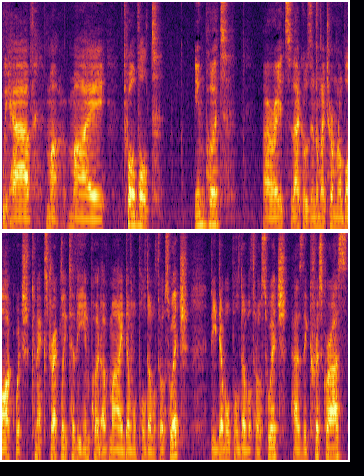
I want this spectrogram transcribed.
we have my, my 12 volt input. Alright, so that goes into my terminal block, which connects directly to the input of my double pull double throw switch. The double pull double throw switch has the crisscross.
